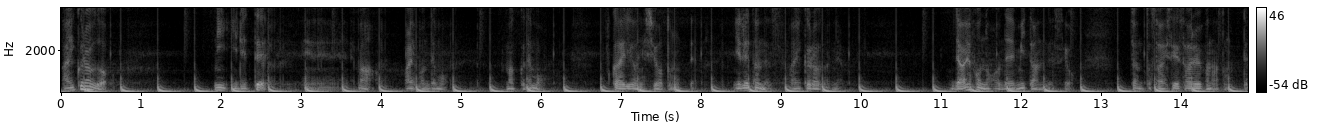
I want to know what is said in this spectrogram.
iCloud に入れて、えー、まあ iPhone でも Mac でも使えるようにしようと思って。入れたんです。iCloud に。ねで iPhone の方で見たんですよ。ちゃんと再生されるかなと思って。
